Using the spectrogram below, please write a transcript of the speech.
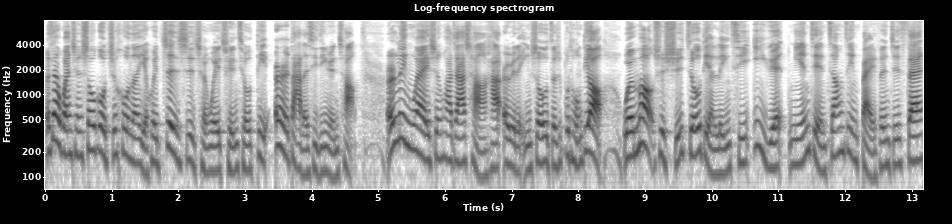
而在完成收购之后呢，也会正式成为全球第二大的矽晶原厂。而另外，生化家厂它二月的营收则是不同调。稳茂是十九点零七亿元，年减将近百分之三，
